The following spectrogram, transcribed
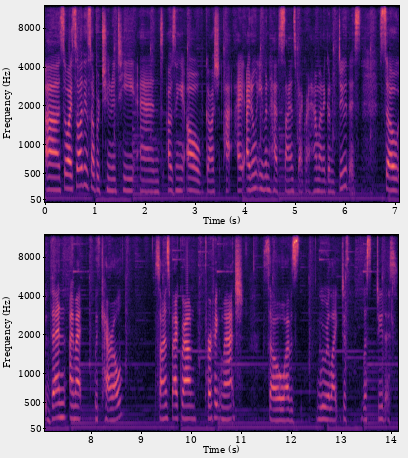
Uh, so I saw this opportunity and I was thinking, oh gosh, I, I don't even have science background. How am I going to do this? So then I met with Carol, science background, perfect match. So I was, we were like, just let's do this.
